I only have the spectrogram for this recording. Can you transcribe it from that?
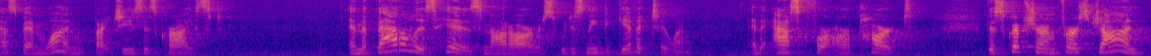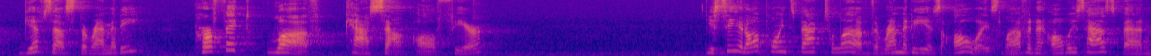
has been won by Jesus Christ. And the battle is his, not ours. We just need to give it to him and ask for our part. The scripture in 1 John gives us the remedy. Perfect love casts out all fear. You see, it all points back to love. The remedy is always love, and it always has been.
